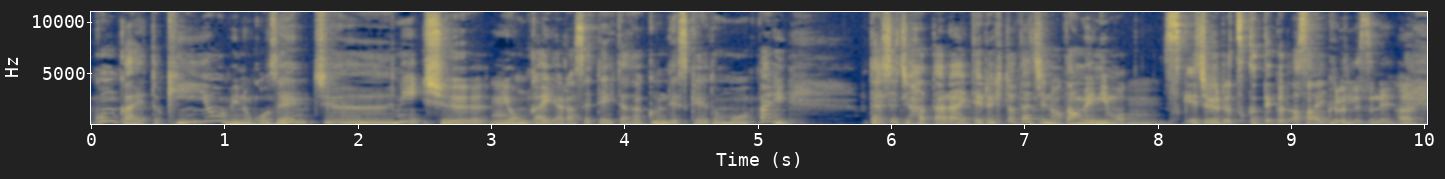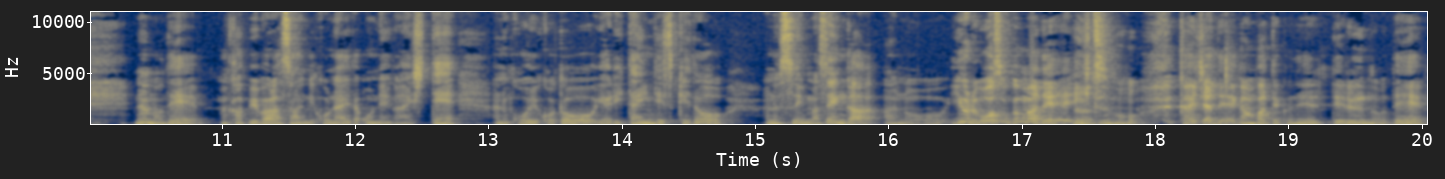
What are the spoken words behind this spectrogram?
今回、えっと、金曜日の午前中に週4回やらせていただくんですけれども、やっぱり、私たち働いてる人たちのためにうもんスケジュール作ってください来るんですね。はい。なので、まあカピバラさんにこの間お願いして、あの、こういうことをやりたいんですけど、あの、すいませんが、あの、夜遅くまでいつも 会社で頑張ってくれてるので、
